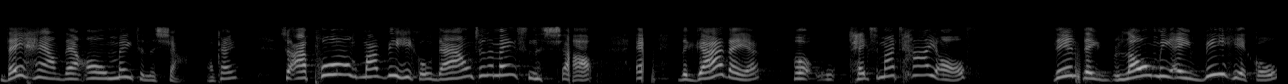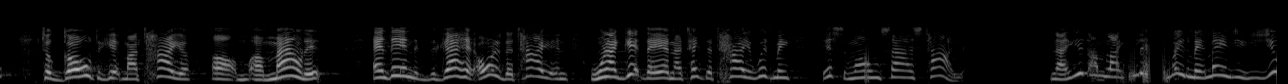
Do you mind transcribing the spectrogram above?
they have their own maintenance shop. Okay? So I pulled my vehicle down to the maintenance shop, and the guy there uh, takes my tie off then they loaned me a vehicle to go to get my tire uh, uh, mounted. And then the guy had ordered the tire. And when I get there and I take the tire with me, it's the wrong size tire. Now, you know, I'm like, wait a minute, man, you, you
